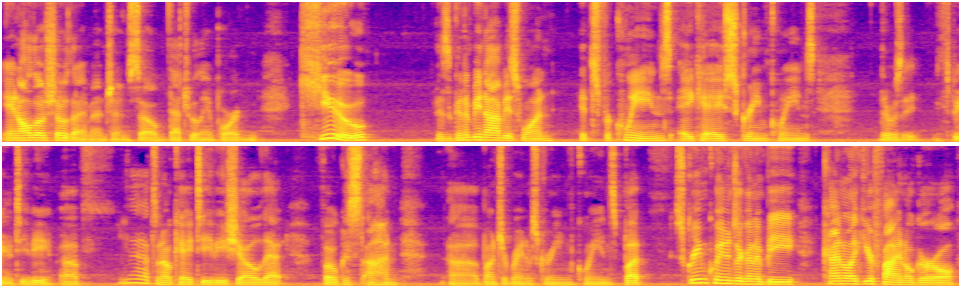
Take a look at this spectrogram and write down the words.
and all those shows that I mentioned. So that's really important. Q is going to be an obvious one. It's for Queens, aka Scream Queens. There was a speaking TV, uh, yeah, it's an okay TV show that focused on uh, a bunch of random Scream Queens, but Scream Queens are going to be kind of like your final girl,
